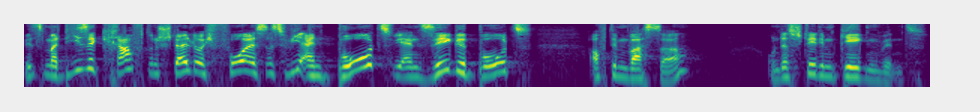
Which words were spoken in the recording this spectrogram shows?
Jetzt mal diese Kraft und stellt euch vor, es ist wie ein Boot, wie ein Segelboot auf dem Wasser und das steht im Gegenwind.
